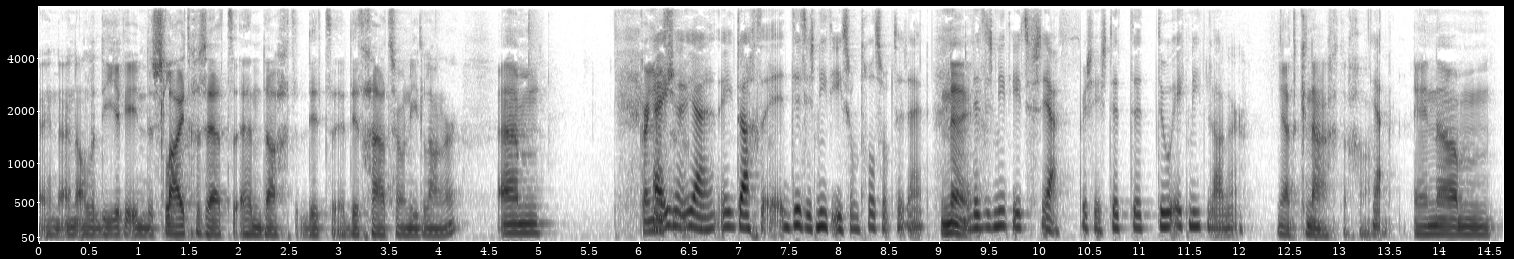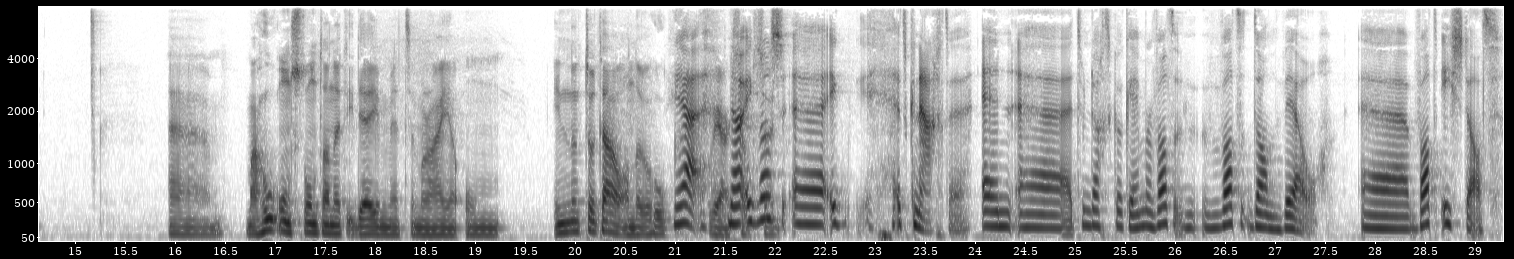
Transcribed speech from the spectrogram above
en, en alle dieren in de slide gezet en dacht, dit, dit gaat zo niet langer. Ehm, kan je Ja, ons- ik, ja, ik dacht, dit is niet iets om trots op te zijn. Nee, Dit is niet iets, ja, precies, dit, dit doe ik niet langer. ja, het knaagde gewoon. Ja. En, ehm, maar hoe ontstond dan het idee met Mariah om in een totaal andere hoek Ja, nou, ik was, eh, ik, het knaagde. En eh, toen dacht ik, oké, maar wat, wat dan wel? Eh, wat is dat?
